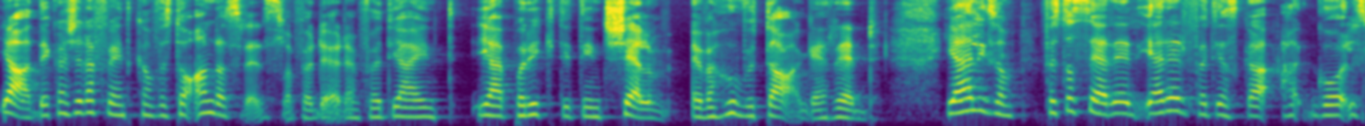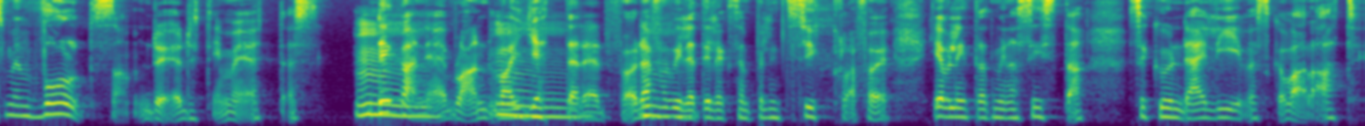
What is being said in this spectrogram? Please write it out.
ja, det är kanske därför jag inte kan förstå andras rädsla för döden, för att jag är, inte, jag är på riktigt inte själv överhuvudtaget rädd. Jag är liksom, förstås är jag rädd, jag är rädd för att jag ska gå liksom en våldsam död till mötes. Det kan jag ibland vara jätterädd för. Därför vill jag till exempel inte cykla för jag vill inte att mina sista sekunder i livet ska vara att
